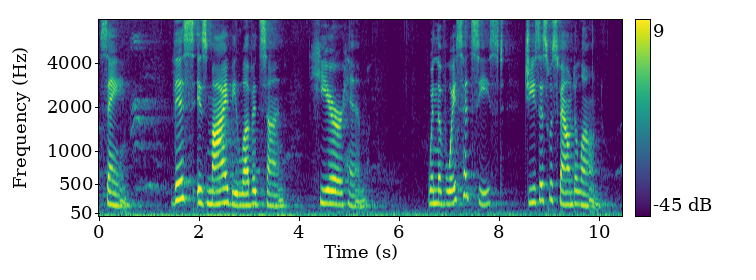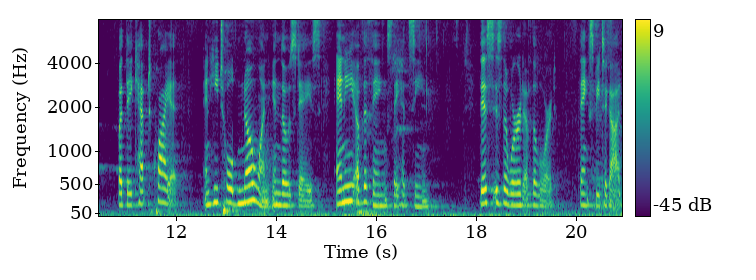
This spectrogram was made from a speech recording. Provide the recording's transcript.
saying, This is my beloved Son, hear him. When the voice had ceased, Jesus was found alone, but they kept quiet, and he told no one in those days any of the things they had seen. This is the word of the Lord. Thanks be to God.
